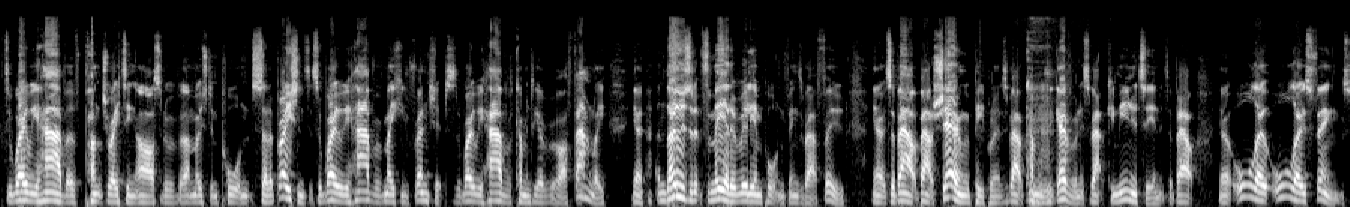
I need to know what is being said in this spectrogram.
It's a way we have of punctuating our sort of uh, most important celebrations. It's a way we have of making friendships. It's a way we have of coming together with our family. You know, and those are, for me, are the really important things about food. You know, it's about about sharing with people, and it's about coming mm-hmm. together, and it's about community, and it's about you know all those all those things.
